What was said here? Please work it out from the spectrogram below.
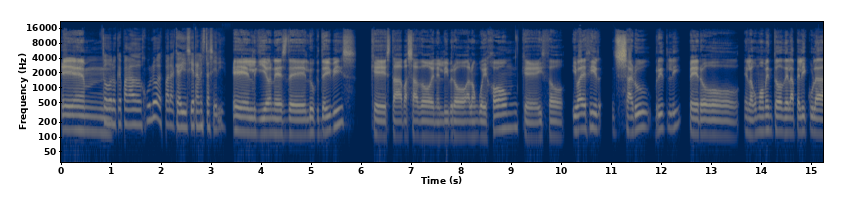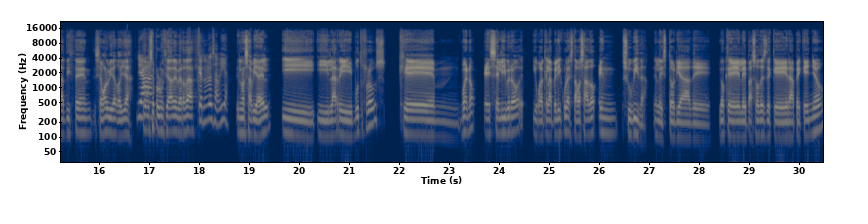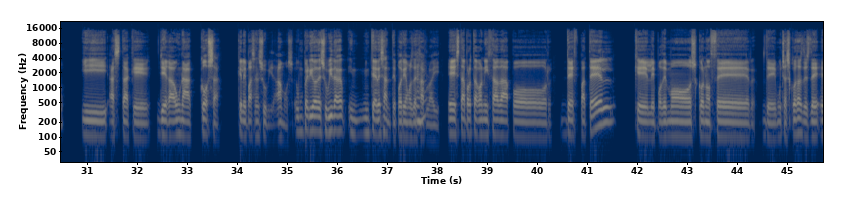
Em, Todo lo que he pagado de Hulu es para que hicieran esta serie. El guion es de Luke Davis, que está basado en el libro A Long Way Home, que hizo, iba a decir Saru Bridley, pero en algún momento de la película dicen, se me ha olvidado ya, Ya. cómo se pronunciaba de verdad. Que no lo sabía. No sabía él. Y, y Larry Buttrose, que, mm, bueno, ese libro, igual que la película, está basado en su vida, en la historia de lo que le pasó desde que era pequeño y hasta que llega una cosa que le pasa en su vida. Vamos, un periodo de su vida in- interesante, podríamos dejarlo ahí. Está protagonizada por Dev Patel, que le podemos conocer de muchas cosas, desde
